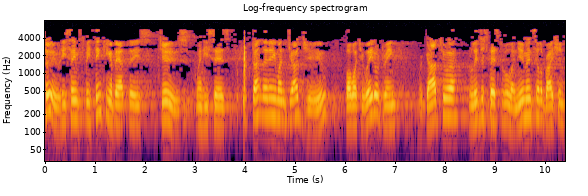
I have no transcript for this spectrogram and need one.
2, he seems to be thinking about these Jews when he says, Don't let anyone judge you by what you eat or drink, regard to a religious festival, a new moon celebration,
